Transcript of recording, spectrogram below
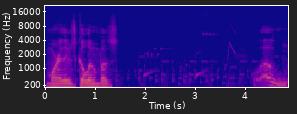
More of those Galoombas. Whoa.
